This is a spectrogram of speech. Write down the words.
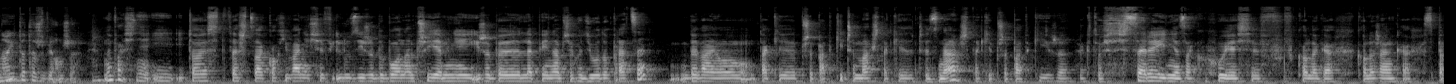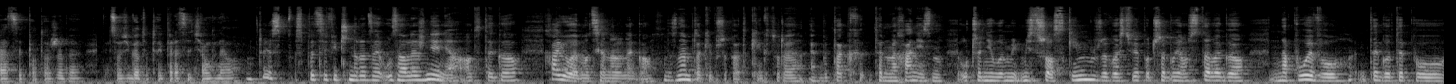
No i to też wiąże. No właśnie, i, i to jest też zakochiwanie się w iluzji, żeby było nam przyjemniej i żeby lepiej nam się chodziło do pracy. Bywają takie przypadki, czy masz takie, czy znasz takie przypadki, że ktoś seryjnie zakochuje się w, w kolegach, koleżankach z pracy po to, żeby coś go do tej pracy ciągnęło. To jest specyficzny rodzaj uzależnienia od tego haju emocjonalnego. Znam takie przypadki, które jakby tak ten mechanizm uczyniły mi- mistrzowskim, że właściwie potrzebują stałego napływu tego typu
